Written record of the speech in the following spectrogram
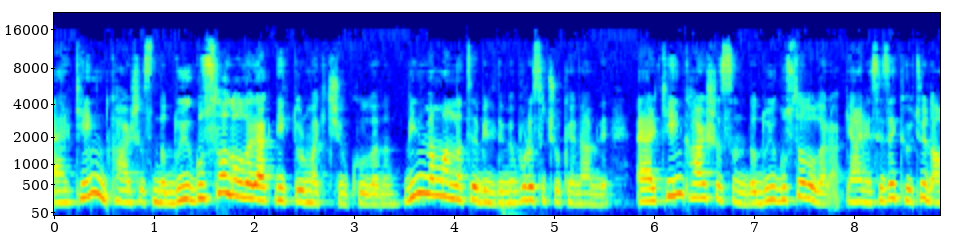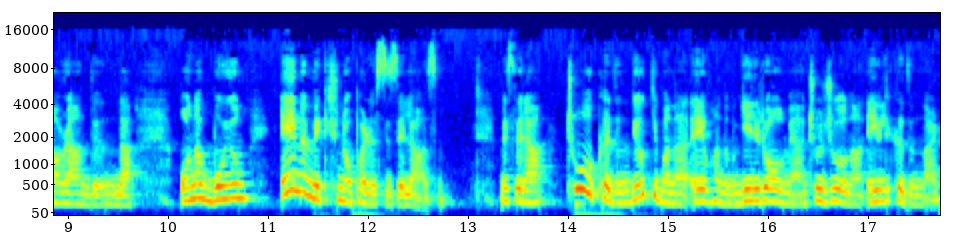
erkeğin karşısında duygusal olarak dik durmak için kullanın. Bilmem anlatabildim mi? Burası çok önemli. Erkeğin karşısında duygusal olarak yani size kötü davrandığında ona boyun eğmemek için o para size lazım. Mesela çoğu kadın diyor ki bana ev hanımı, geliri olmayan, çocuğu olan evli kadınlar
